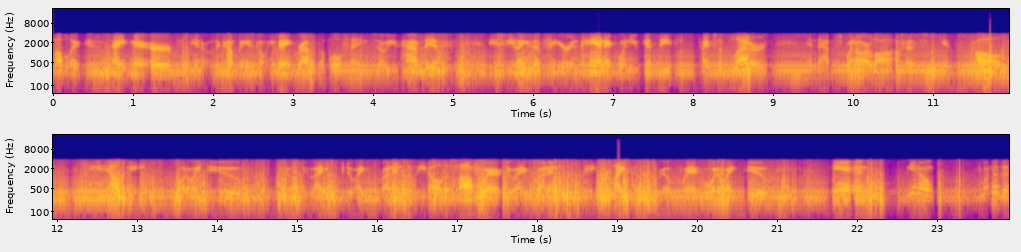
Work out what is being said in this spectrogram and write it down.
public nightmare. You know, the company's going bankrupt, the whole thing. So you have this these feelings of fear and panic when you get these types of letters, that's when our law office gets called. Can you help me? What do I do? You know, do I do I run and delete all the software? Do I run and pay for licenses real quick? What do I do? And you know, one of the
